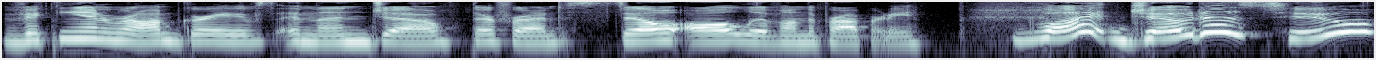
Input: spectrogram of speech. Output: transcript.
Vicky and Rob Graves and then Joe, their friend, still all live on the property. What? Joe does too?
